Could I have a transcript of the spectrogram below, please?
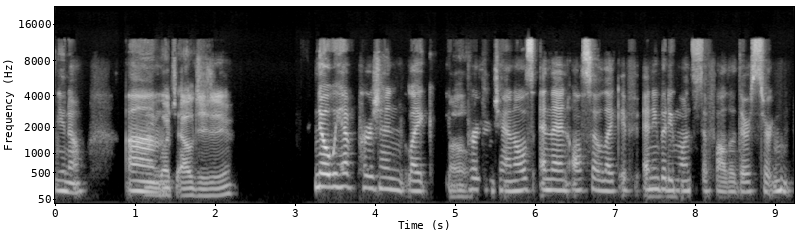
you know. Um, you watch Al Jazeera. No, we have Persian like oh. Persian channels, and then also like if anybody mm-hmm. wants to follow, there's certain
